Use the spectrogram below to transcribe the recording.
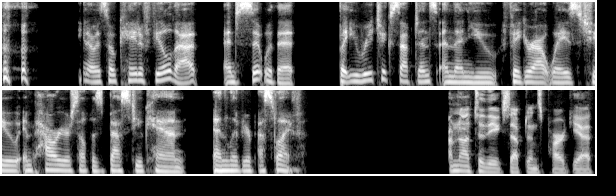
you know, it's okay to feel that and sit with it, but you reach acceptance and then you figure out ways to empower yourself as best you can and live your best life. I'm not to the acceptance part yet.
